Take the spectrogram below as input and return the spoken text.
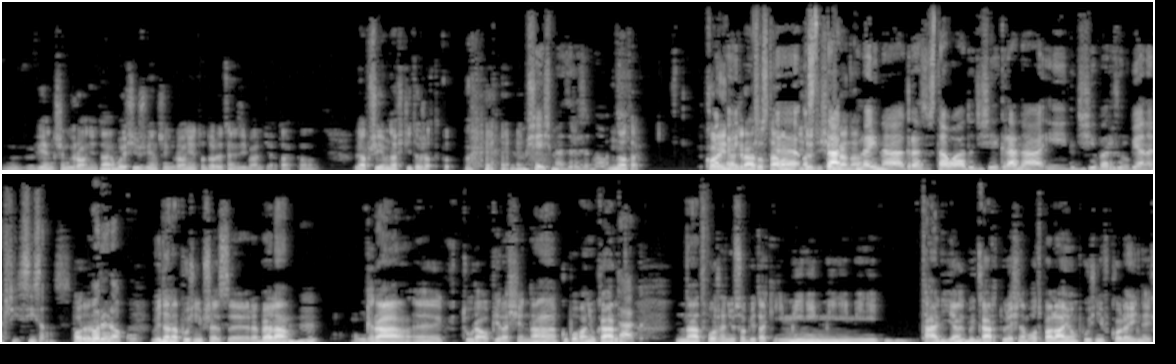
w większym gronie, tak? Mm. Bo jeśli już w większym gronie, to do recenzji bardziej, tak? To dla przyjemności to rzadko. Musieliśmy zrezygnować. No tak. Kolejna okay. gra została i do e, dzisiaj tak, grana. kolejna gra została, do dzisiaj grana i do dzisiaj bardzo lubiana, czyli Seasons. Pory, Pory roku. roku. Wydana mhm. później przez e, Rebela. Mhm. Gra, e, która opiera się na kupowaniu kart. Tak. Na tworzeniu sobie takich mini, mini, mini talii jakby mhm. kart, które się nam odpalają później w kolejnych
